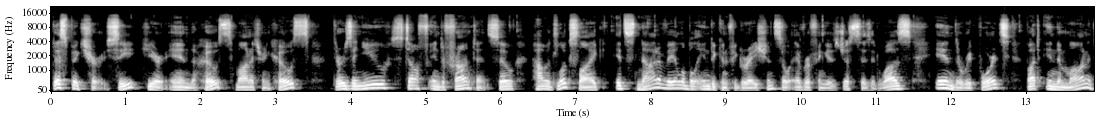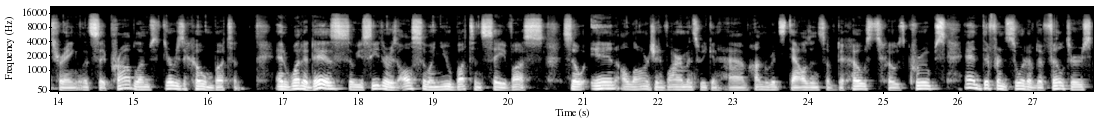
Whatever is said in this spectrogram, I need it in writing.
this picture, you see here in the hosts, monitoring hosts, there is a new stuff in the front end. So how it looks like, it's not available in the configuration, so everything is just as it was in the reports, but in the monitoring, let's say problems, there is a home button. And what it is, so you see there is also a new button save us. So in a large environments, we can have hundreds, thousands of the hosts, host groups, and different sort of the filters.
